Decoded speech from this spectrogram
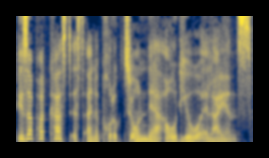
Dieser Podcast ist eine Produktion der Audio Alliance.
